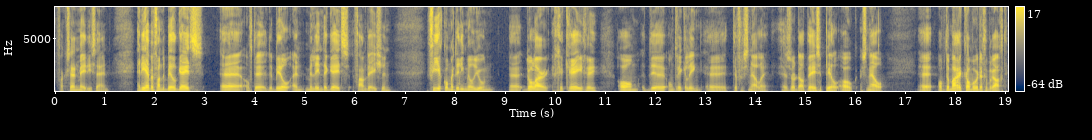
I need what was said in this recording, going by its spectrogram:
Vaccinmedicijn. En die hebben van de Bill Gates, of de, de Bill en Melinda Gates Foundation, 4,3 miljoen dollar gekregen om de ontwikkeling te versnellen eh, zodat deze pil ook snel uh, op de markt kan worden gebracht.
